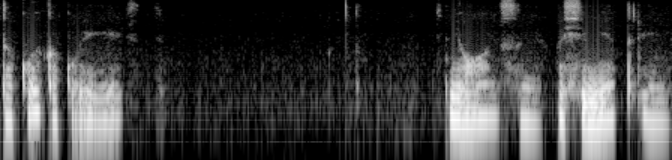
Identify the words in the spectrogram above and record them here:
такое, какое есть, с нюансами, асимметриями,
